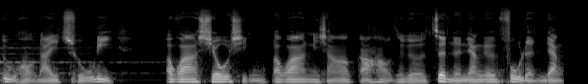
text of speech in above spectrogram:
度，哈，来处理。包括修行，包括你想要搞好这个正能量跟负能量。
